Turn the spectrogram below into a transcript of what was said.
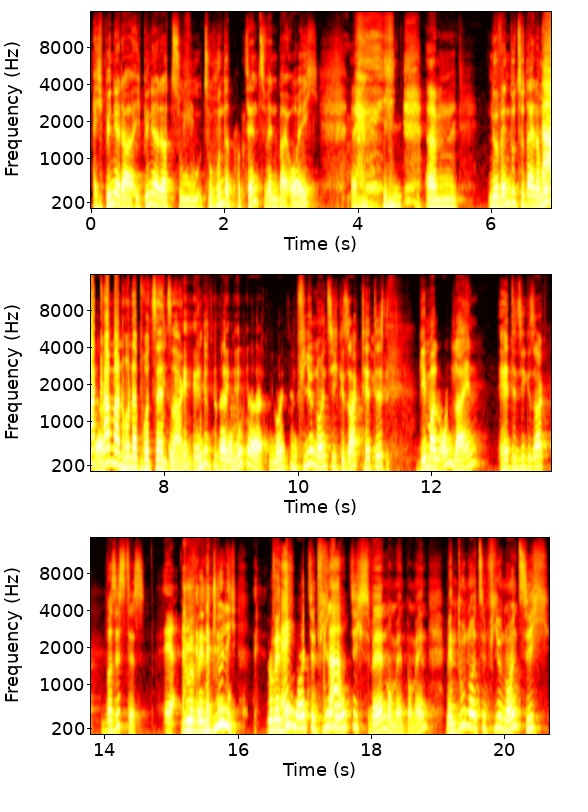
Ich bin ja da, ich bin ja da zu, zu 100 Prozent, Sven, bei euch. ähm, nur wenn du zu deiner Da Mutter, kann man 100% sagen. wenn du zu deiner Mutter 1994 gesagt hättest, geh mal online, hätte sie gesagt, was ist das? Ja. Nur wenn Natürlich. du, nur wenn Ey, du 1994, Sven, Moment, Moment, wenn du 1994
